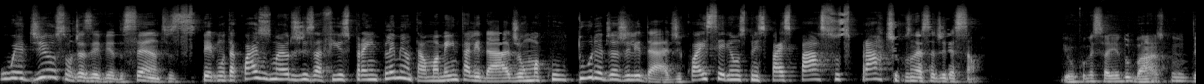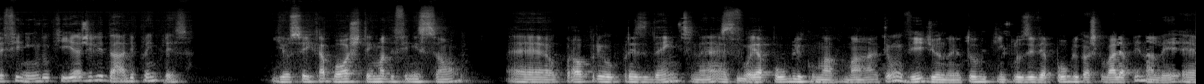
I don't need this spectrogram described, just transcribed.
O Edilson de Azevedo Santos pergunta quais os maiores desafios para implementar uma mentalidade ou uma cultura de agilidade. Quais seriam os principais passos práticos nessa direção? Eu começaria do básico, definindo o que é agilidade para a empresa. E eu sei que a Bosch tem uma definição, é, o próprio presidente, né, Sim. foi a público, uma, uma, tem um vídeo no YouTube que inclusive é público, acho que vale a pena ler, é,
